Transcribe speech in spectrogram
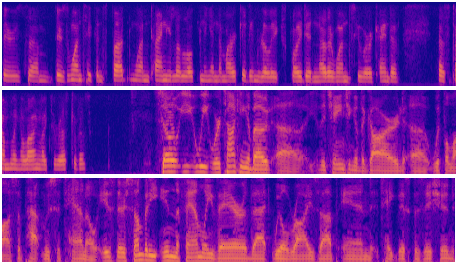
There's um, there's ones who can spot one tiny little opening in the market and really exploit it, and other ones who are kind of uh, stumbling along like the rest of us. So we we're talking about uh, the changing of the guard uh, with the loss of Pat Musitano. Is there somebody in the family there that will rise up and take this position,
